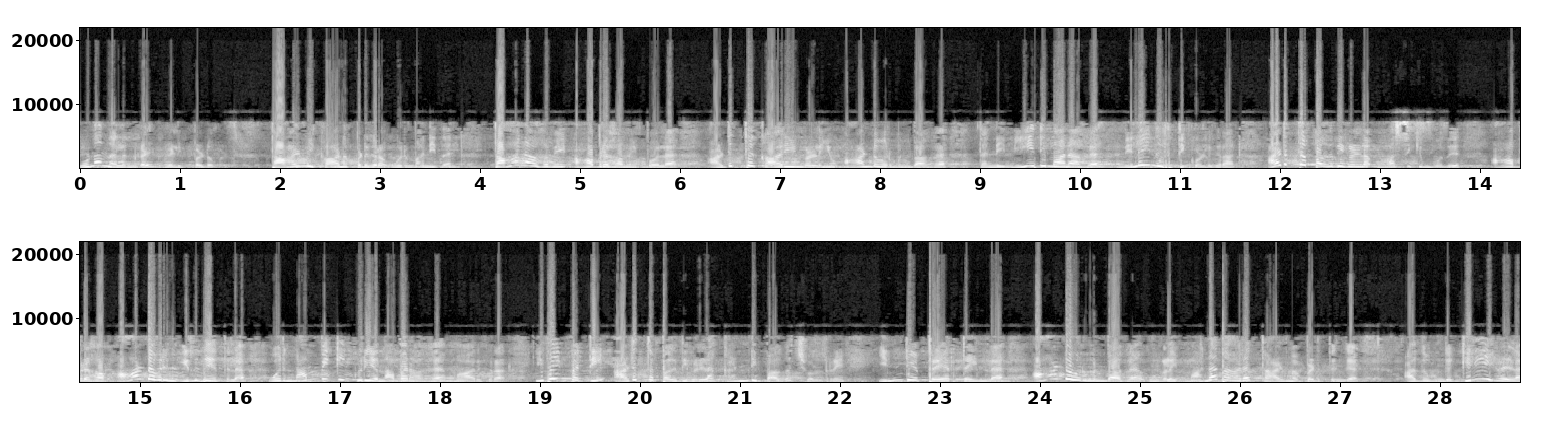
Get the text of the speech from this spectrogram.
குணநலன்கள் வெளிப்படும். தாழ்மை காணப்படுகிற ஒரு மனிதன் தானாகவே ஆபிரகாமை போல அடுத்த காரியங்களையும் ஆண்டவர் முன்பாக தன்னை நீதிமானாக நிலைநிறுத்திக் கொள்கிறார் அடுத்த பகுதிகளில் வாசிக்கும் போது ஆபிரகாம் ஆண்டவரின் இருதயத்துல ஒரு நம்பிக்கைக்குரிய நபராக மாறுகிறார். இதை பற்றி அடுத்த பகுதிகளில் கண்டிப்பாக சொல்றேன். இந்திய பிரேயர் டைம்ல ஆண்டவர் முன்பாக உங்களை மனதார தாழ்மைப்படுத்துங்க. அது உங்க கிரியைகள்ல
